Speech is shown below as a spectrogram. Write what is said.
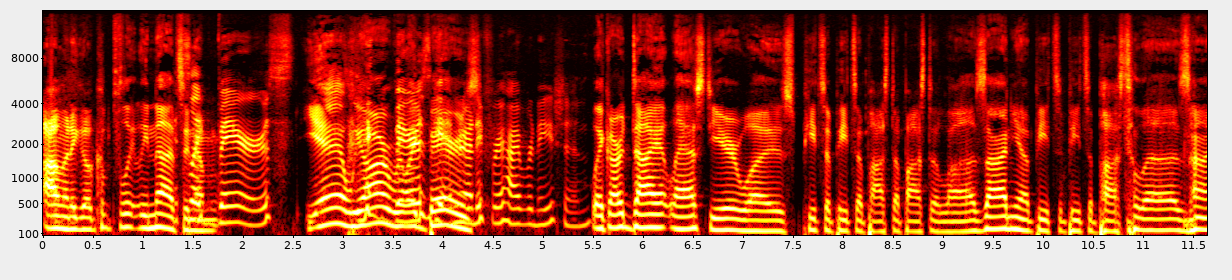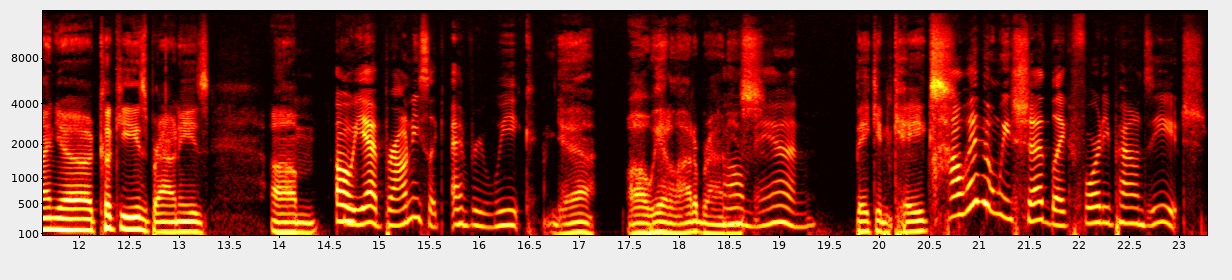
I'm gonna go completely nuts. It's and like I'm, bears. Yeah, we are. We're like bears getting ready for hibernation. Like our diet last year was pizza, pizza, pasta, pasta, lasagna, pizza, pizza, pasta, lasagna, cookies, brownies. Um, Oh yeah, brownies like every week. yeah. Oh, we had a lot of brownies. Oh man, Bacon cakes. how haven't we shed like forty pounds each?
